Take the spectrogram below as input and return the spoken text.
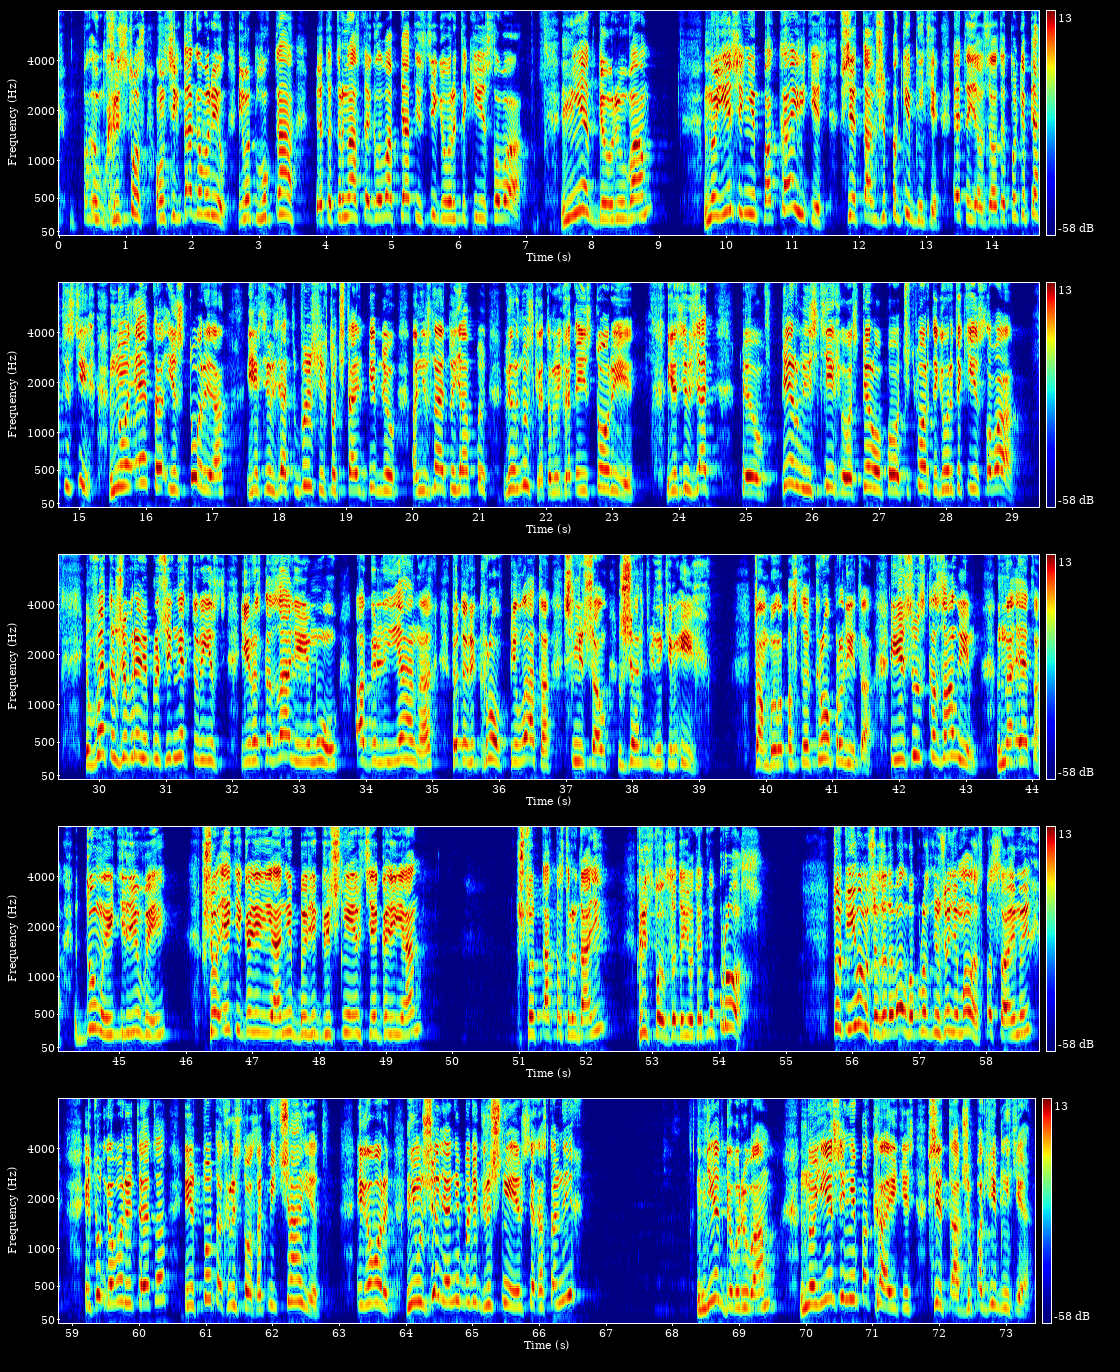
Христос, Он всегда говорил, и вот Лука, это 13 глава, 5 стих, говорит такие слова. Нет, говорю вам, но если не покаетесь, все также погибнете. Это я взял, это только пятый стих. Но эта история, если взять выше, кто читает Библию, они знают, но я вернусь к этому к этой истории. Если взять э, первый стих, с первого по четвертый, говорит такие слова. В это же время пришли некоторые и рассказали ему о галиянах, которые кровь Пилата смешал с жертвенником их. Там было кровь пролита. И Иисус сказал им на это, думаете ли вы, что эти галилеяне были грешнее всех галилеян? Что так пострадали? Христос задает этот вопрос. Тот юноша задавал вопрос, неужели мало спасаемых? И тут говорит это, и тут Христос отвечает и говорит, неужели они были грешнее всех остальных? Нет, говорю вам, но если не покаетесь, все также погибнете.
